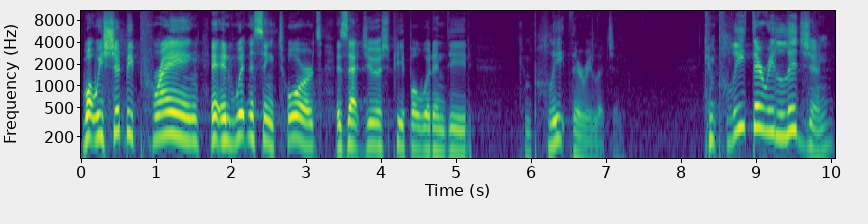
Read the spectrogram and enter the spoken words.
What we should be praying and witnessing towards is that Jewish people would indeed complete their religion. Complete their religion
